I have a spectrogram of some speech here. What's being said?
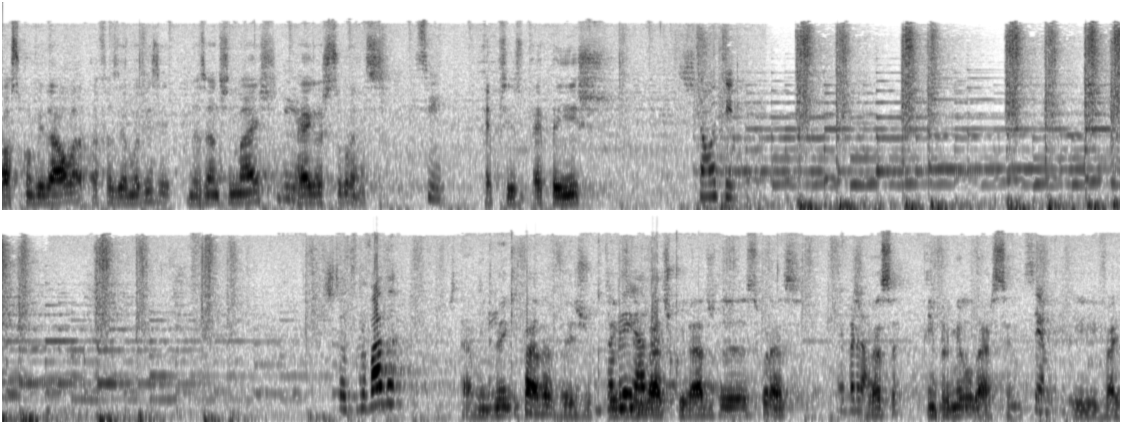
Posso convidá-la a fazer uma visita, mas antes de mais, Diga. regras de segurança. Sim, É preciso, é país, estão aqui. Estou aprovada? está muito bem equipada, vejo que tem obrigada. elevados cuidados de segurança. É verdade. Segurança em primeiro lugar, sempre. Sempre. E vai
